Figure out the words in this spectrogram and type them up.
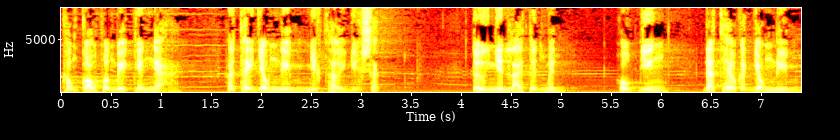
không còn phân biệt nhân ngã, hết thảy vọng niệm nhất thời dứt sạch. Tự nhìn lại thân mình, hốt nhiên đã theo các vọng niệm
